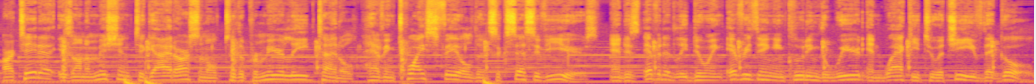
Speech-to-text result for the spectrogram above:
Arteta is on a mission to guide Arsenal to the Premier League title, having twice failed in successive years, and is evidently doing everything including the weird and wacky to achieve that goal.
